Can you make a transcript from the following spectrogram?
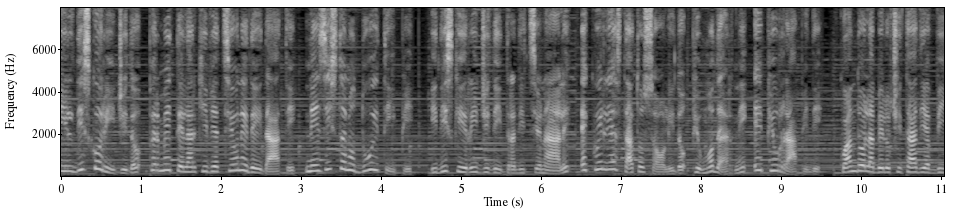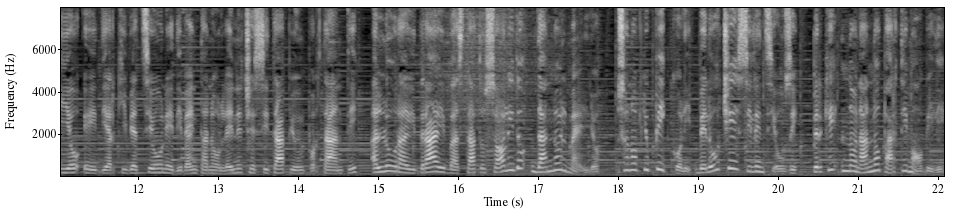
Il disco rigido permette l'archiviazione dei dati. Ne esistono due tipi. I dischi rigidi tradizionali e quelli a stato solido, più moderni e più rapidi. Quando la velocità di avvio e di archiviazione diventano le necessità più importanti, allora i drive a stato solido danno il meglio. Sono più piccoli, veloci e silenziosi perché non hanno parti mobili.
